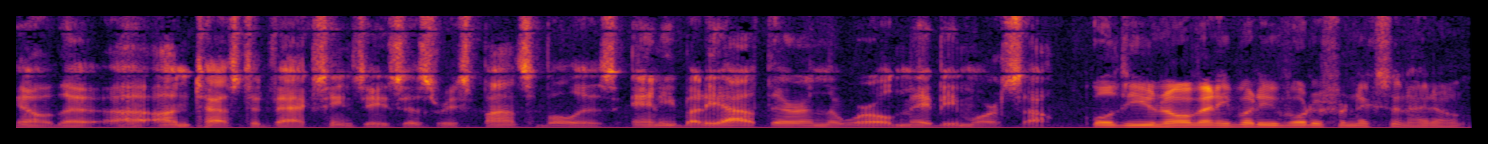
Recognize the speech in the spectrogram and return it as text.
you know, the uh, untested vaccines. He's as responsible as anybody out there in the world, maybe more so. Well, do you know of anybody who voted for Nixon? I don't.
